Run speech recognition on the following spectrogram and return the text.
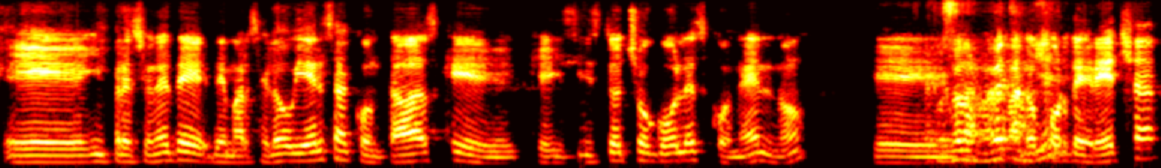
eh, impresiones de, de Marcelo Bielsa, contabas que, que hiciste ocho goles con él, ¿no? Eh, ¿Te puso la nueve jugando por derecha,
